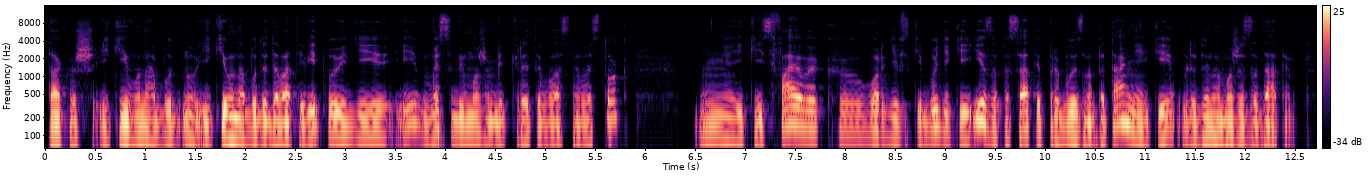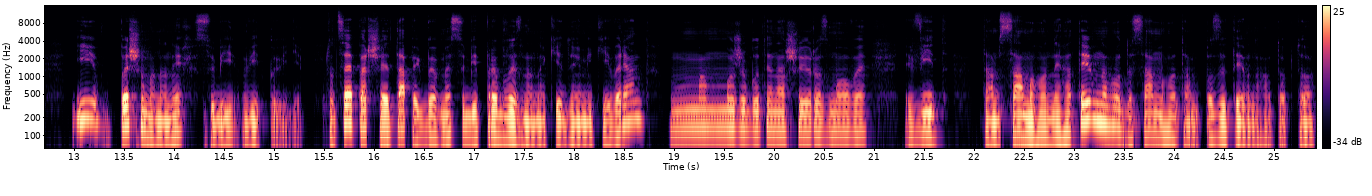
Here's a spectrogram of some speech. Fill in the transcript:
також які вона буде, ну, які вона буде давати відповіді, і ми собі можемо відкрити власне листок, якийсь файлик вордівський, будь-який, і записати приблизно питання, які людина може задати. І пишемо на них собі відповіді. То це перший етап, якби ми собі приблизно накидуємо, який варіант може бути нашої розмови від там самого негативного до самого там позитивного. Тобто,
